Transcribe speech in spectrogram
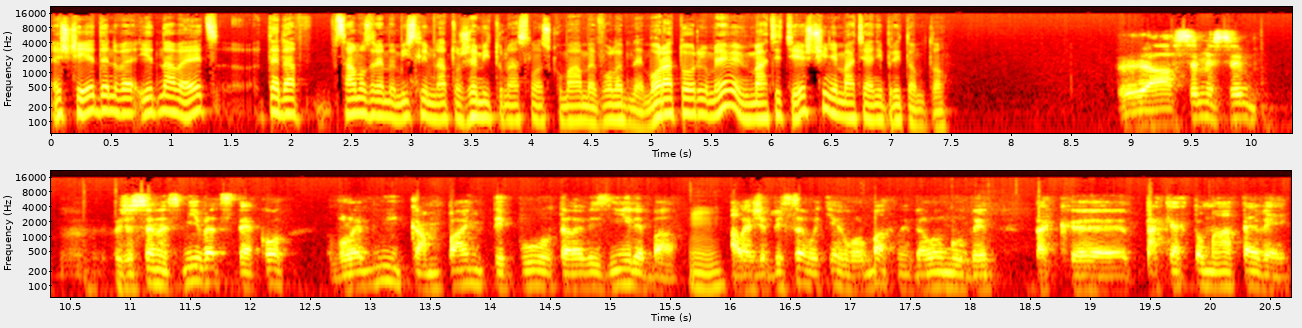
Ešte jeden, jedna vec, teda samozrejme myslím na to, že my tu na Slovensku máme volebné moratórium. Neviem, vy máte tiež, či nemáte ani pri tomto? Já si myslím, že se nesmí vést jako volební kampaň typu televizní debat, hmm. ale že by se o těch volbách nedalo mluvit tak, eh, tak jak to máte vy,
